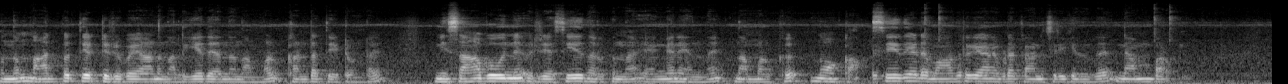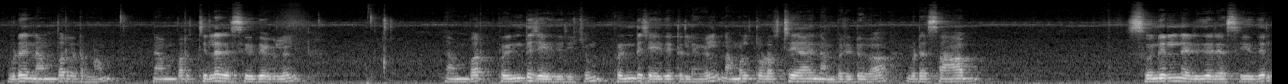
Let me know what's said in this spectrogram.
ഒന്നും നാൽപ്പത്തിയെട്ട് രൂപയാണ് നൽകിയത് എന്ന് നമ്മൾ കണ്ടെത്തിയിട്ടുണ്ട്. ഇനി സാബുവിന് ഒരു രസീത് നൽകുന്ന എങ്ങനെയെന്ന് നമ്മൾക്ക് നോക്കാം. രസീതിയുടെ മാതൃകയാണ് ഇവിടെ കാണിച്ചിരിക്കുന്നത് നമ്പർ. ഇവിടെ നമ്പർ ഇടണം. നമ്പർ ചില രസീതുകളിൽ നമ്പർ പ്രിന്റ് ചെയ്തിരിക്കും. പ്രിന്റ് ചെയ്തിട്ടില്ലെങ്കിൽ നമ്മൾ തുടർച്ചയായ നമ്പർ ഇടുക. ഇവിടെ സാബ് സുനിലിന് എഴുതിയ രസീതിൽ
